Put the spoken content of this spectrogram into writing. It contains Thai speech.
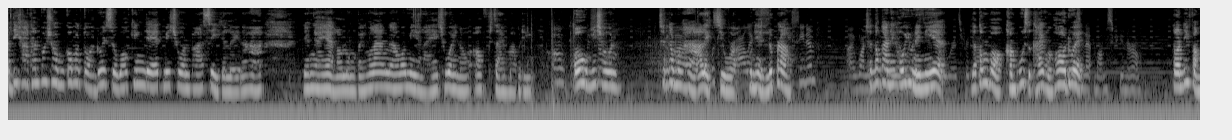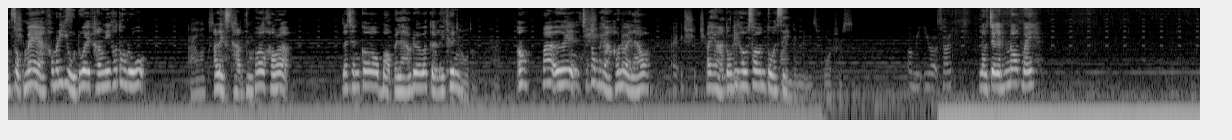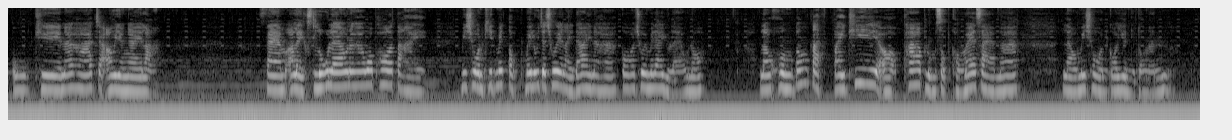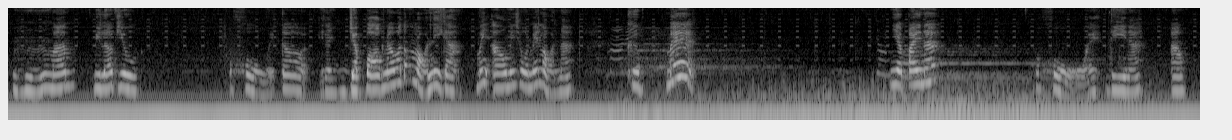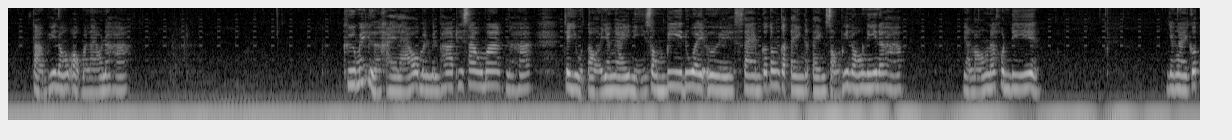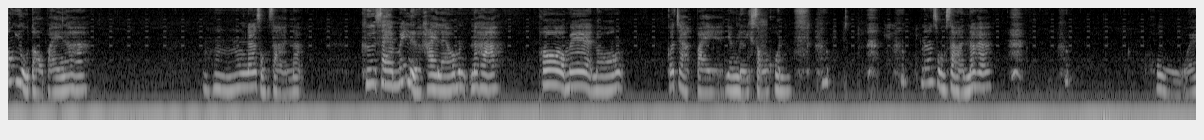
วัสดีค่ะท่านผู้ชมก็มาต่อด้วย The Walking Dead มิชวนพาร์ทสี่กันเลยนะคะ ยังไงอะเราลงไปข้างล่างนะว่ามีอะไรให้ช่วยเนาะเอาใจมาพอดี โอ้มิชนฉันกำลังหาอเล็กซ์อยู่อะคุณเห็นหรือเปล่า ฉันต้องการให้เขาอยู่ในนี้อะแล้วต้องบอกคำพูดสุดท้ายของพ่อด้วย ตอนที่ฝังศพแม่เขาไม่ได้อยู่ด้วยครั้งนี้เขาต้องรู้อเล็กซ์ถามถึงพ่อเขาอะแล้วฉันก็บอกไปแล้วด้วยว่าเกิดอะไรขึ้น เอ้าป้าเอ้ยฉันต้องไปหาเขาหน่อยแล้วอะ ไปหาตรงที่เขาซ่อนตัวสิ เราเจอกันข้างนอกไหม โอเคนะคะ จะเอายังไงล่ะ แซมอเล็กซ์รู้แล้วนะคะว่าพ่อตาย มิชนคิดไม่ตก ไม่รู้จะช่วยอะไรได้นะคะ ก็ช่วยไม่ได้อยู่แล้วเนาะ เราคงต้องตัดไปที่เอ่อภาพหลุมศพของแม่แซมนะคะแล้วมิชนก็ยืนอยู่ตรงนั้น อือหือมัม we love you โอ้โหก็อย่าบอกนะว่าต้องหลอนอีกอะไม่เอาไม่ชวนไม่หลอนนะ คือแม่ อย่าไปนะ โอ้โห ดีนะ เอาสามพี่น้องออกมาแล้วนะคะ คือไม่เหลือใครแล้วมันเป็นภาพที่เศร้ามากนะคะ จะอยู่ต่อยังไงหนีซอมบี้ด้วยเอยแซมก็ต้องกระเตงกระเตงสองพี่น้องนี้นะคะ อย่าร้องนะคนดี ยังไงก็ต้องอยู่ต่อไปนะคะน่าสงสารน่ะ คือแซมไม่เหลือใครแล้วนะคะ พ่อแม่น้อง ก็จากไปยังเหลืออีกสองคน น่าสงสารนะคะโหย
